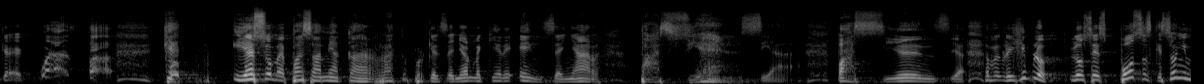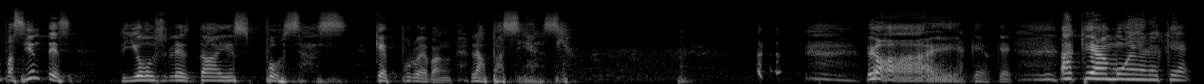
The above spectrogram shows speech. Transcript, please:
¿Qué cuesta? Y eso me pasa a mí a cada rato porque el Señor me quiere enseñar paciencia, paciencia. Por ejemplo, los esposos que son impacientes, Dios les da esposas que prueban la paciencia. Ay, ok, ok. ¿A qué muere que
